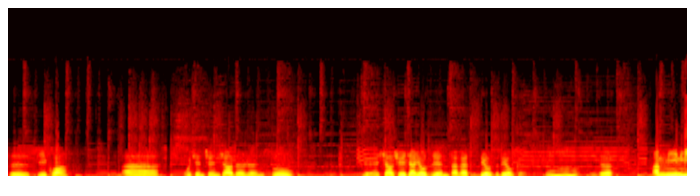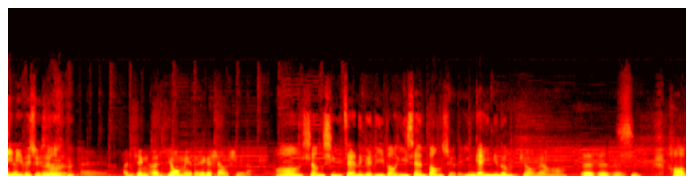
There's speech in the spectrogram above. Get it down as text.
是地瓜。那目前全校的人数，小学加幼稚园大概是六十六个。哦，是一个蛮迷你迷你的学校。环境很优美的一个小学了。哦，相信在那个地方依山傍水的，应该一定都很漂亮哦。是是是是。好，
